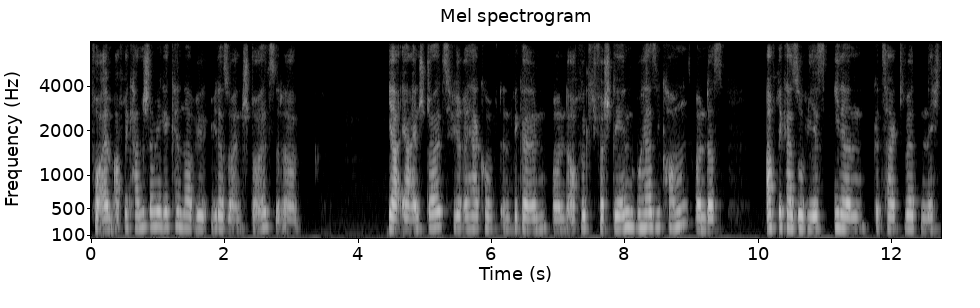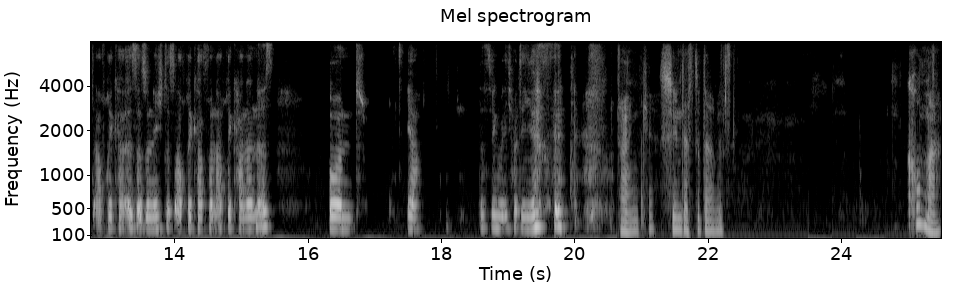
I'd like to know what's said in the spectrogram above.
vor allem afrikanischstämmige Kinder wieder so einen Stolz oder ja, eher einen Stolz für ihre Herkunft entwickeln und auch wirklich verstehen, woher sie kommen und dass Afrika, so wie es ihnen gezeigt wird, nicht Afrika ist, also nicht das Afrika von Afrikanern ist. Und ja, deswegen bin ich heute hier. Danke, schön, dass du da bist. Kuma,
